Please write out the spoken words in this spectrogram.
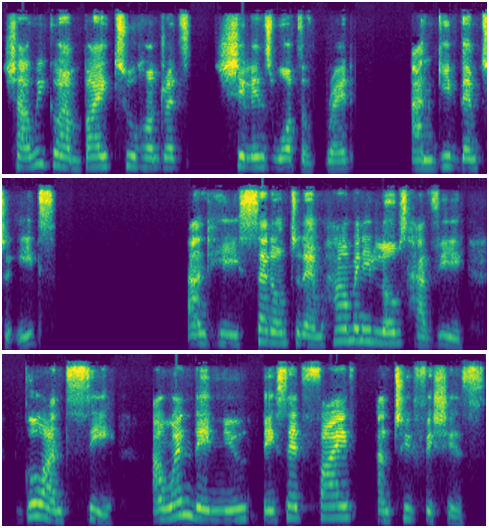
Shall we go and buy two hundred shillings worth of bread and give them to eat? And he said unto them, How many loaves have ye? Go and see. And when they knew, they said, Five and two fishes.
